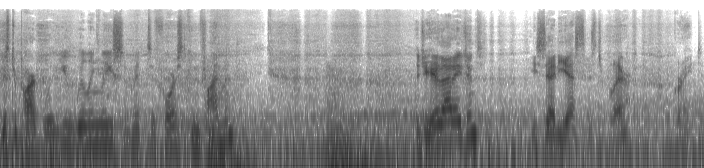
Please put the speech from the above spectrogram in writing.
Mr. Park, will you willingly submit to forced confinement? Did you hear that, Agent? He said yes, Mr. Blaire. Great.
